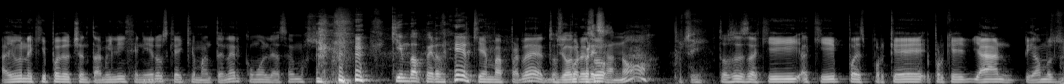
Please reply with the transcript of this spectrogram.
hay un equipo de 80 mil ingenieros que hay que mantener, ¿cómo le hacemos? ¿Quién va a perder? ¿Quién va a perder? Entonces, Yo por empresa eso, no. pues sí, entonces aquí, aquí pues, ¿por qué? Porque ya, digamos,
